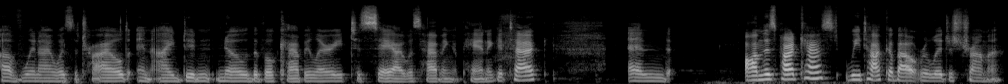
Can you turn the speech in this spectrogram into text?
of when I was a child and I didn't know the vocabulary to say I was having a panic attack. And on this podcast, we talk about religious trauma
